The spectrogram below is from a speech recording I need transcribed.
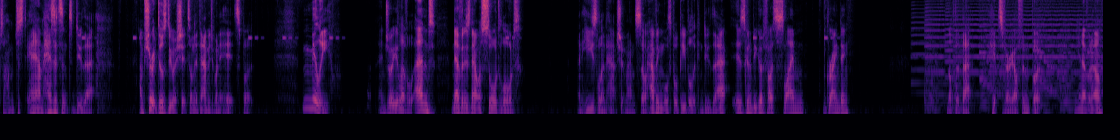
So I'm just, yeah, I'm hesitant to do that. I'm sure it does do a shit ton of damage when it hits, but... Milly, Enjoy your level. And Nevan is now a sword lord. And he's learned Hatchet Man, so having multiple people that can do that is going to be good for slime grinding. Not that that hits very often, but You never know.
